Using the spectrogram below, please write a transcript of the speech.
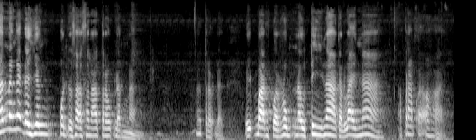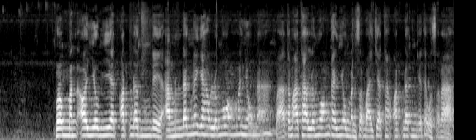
អាហ្នឹងឯងដែលយើងពុទ្ធសាសនាត្រូវដឹងហ្នឹងត្រូវដឹងវាបានប្ររំនៅទីណាកន្លែងណាប្រាប់ឲ្យអស់ហើយព្រមមិនឲ្យញោមញាតអត់ដឹងទេអាមិនដឹងនេះគេហៅល្ងងណាញោមណាបើអាត្មាថាល្ងងគេញោមមិនសប្បាយចិត្តថាអត់ដឹងគេទៅស្រាល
